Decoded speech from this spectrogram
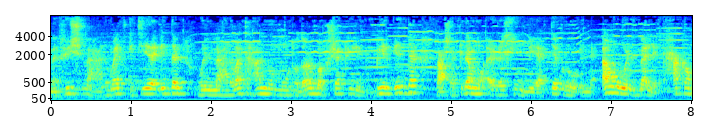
مفيش معلومات كتيرة جدا والمعلومات عنه متضاربة بشكل كبير جدا فعشان كده المؤرخين بيعتبروا إن أول ملك حكم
